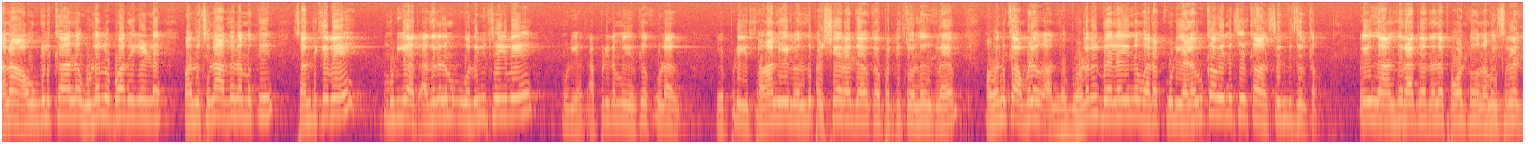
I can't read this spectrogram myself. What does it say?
ஆனால் அவங்களுக்கான உடல் உபாதைகளில் வந்துச்சுன்னா அதை நமக்கு சந்திக்கவே முடியாது. அதில் நமக்கு உதவி செய்யவே முடியாது. அப்படி நம்ம இருக்கக்கூடாது. எப்படி தானியல் வந்து பெர்ஷியா ராஜாவுக்கு பற்றி சொன்னதுக்குள்ள அவனுக்கு அவ்வளோ அந்த உடல் விலைன்னு வரக்கூடிய அளவுக்கு அவன் என்ன செய்யிருக்கான் சிந்திச்சிருக்கான் இந்த அந்த ராஜா தானே போட்டோம் நம்ம இஸ்ரேல்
